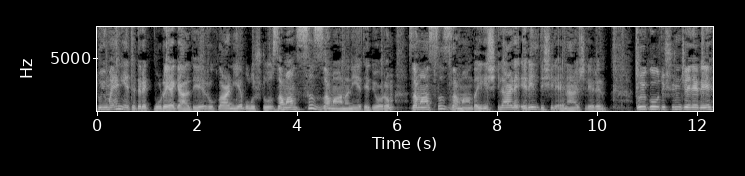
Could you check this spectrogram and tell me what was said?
duymaya niyet ederek buraya geldi? Ruhlar niye buluştu? Zamansız zamana niyet ediyorum. Zamansız zamanda ilişkilerle eril dişil enerjilerin duygu, düşünceleri,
